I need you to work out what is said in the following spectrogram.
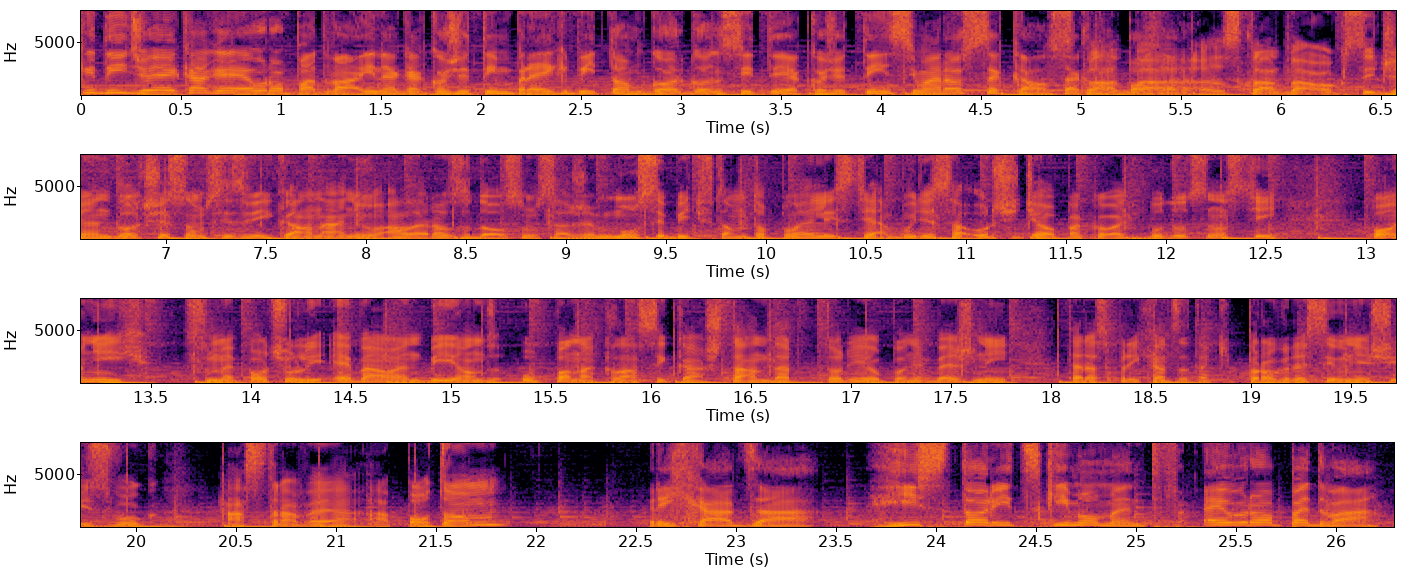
Lieskovský DJ EKG Europa 2, inak akože tým breakbeatom Gorgon City, akože tým si ma rozsekal, tak to pozor. Skladba, skladba Oxygen, dlhšie som si zvykal na ňu, ale rozhodol som sa, že musí byť v tomto playliste a bude sa určite opakovať v budúcnosti. Po nich sme počuli Above and Beyond, úplná klasika, štandard, ktorý je úplne bežný. Teraz prichádza taký progresívnejší zvuk Astravea a potom... Prichádza historický moment v Európe 2.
